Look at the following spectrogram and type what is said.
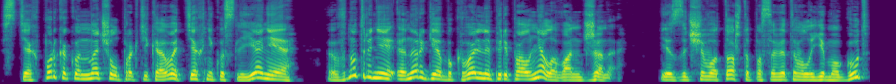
С тех пор, как он начал практиковать технику слияния, внутренняя энергия буквально переполняла Ван Джена из-за чего то, что посоветовал ему Гуд,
